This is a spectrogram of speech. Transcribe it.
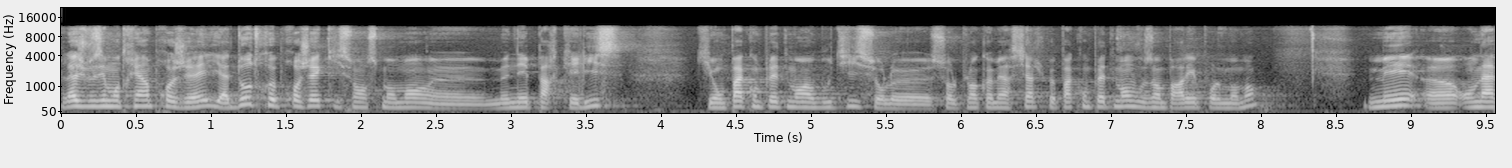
Là, je vous ai montré un projet. Il y a d'autres projets qui sont en ce moment euh, menés par Kélis, qui n'ont pas complètement abouti sur le, sur le plan commercial. Je ne peux pas complètement vous en parler pour le moment. Mais euh, on, a,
